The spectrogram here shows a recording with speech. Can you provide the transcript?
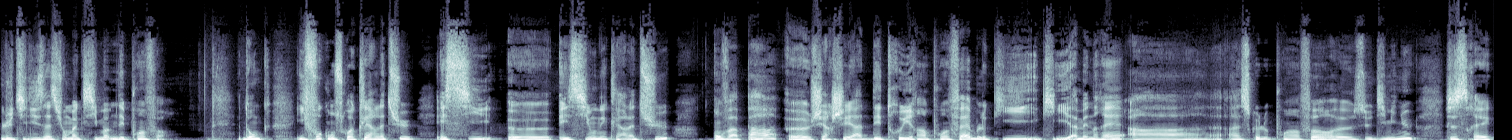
l'utilisation maximum des points forts. Donc, il faut qu'on soit clair là-dessus. Et si, euh, et si on est clair là-dessus, on va pas euh, chercher à détruire un point faible qui, qui amènerait à, à ce que le point fort euh, se diminue. Ce serait,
